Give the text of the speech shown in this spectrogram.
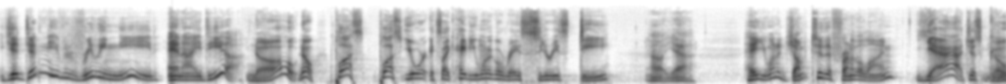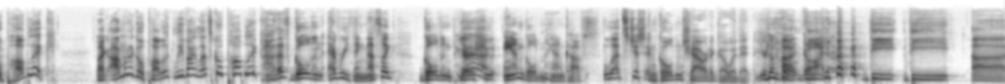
you didn't even really need an idea. No, no. Plus, plus, you're. It's like, hey, do you want to go raise Series D? Oh yeah. Hey, you want to jump to the front of the line? Yeah, just go public. Like I'm gonna go public, Levi. Let's go public. Oh, that's golden everything. That's like golden parachute and golden handcuffs. let's just and golden shower to go with it. You're like, oh, God. The the uh,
